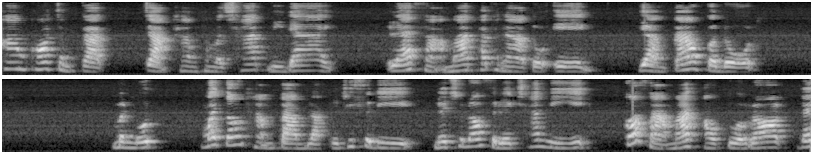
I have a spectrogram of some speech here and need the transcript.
ข้ามข้อจำกัดจากทางธรรมชาตินี้ได้ และสามารถพัฒนาตัวเองอย่างก้าวกระโดด มนุษย์ ไม่ต้องทำตามหลักหรือทฤษฎี natural selection นี้ ก็สามารถเอาตัวรอดได้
